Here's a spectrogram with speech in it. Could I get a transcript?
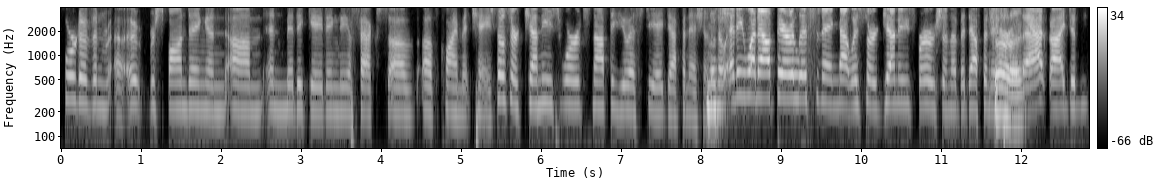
supportive and uh, responding and um, and mitigating the effects of, of climate change. Those are Jenny's words, not the USDA definition. That's, so anyone out there listening, that was sort of Jenny's version of the definition right. of that. I didn't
